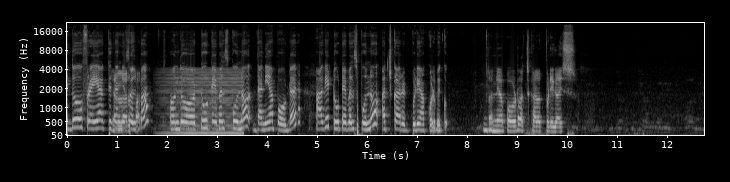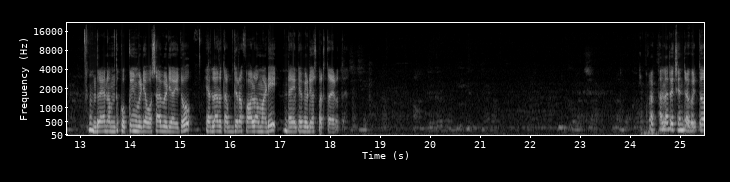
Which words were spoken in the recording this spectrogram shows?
ಇದು ಫ್ರೈ ಆಗ್ತಿದ್ದಂಗೆ ಸ್ವಲ್ಪ. ಒಂದು ಟೂ ಟೇಬಲ್ ಸ್ಪೂನು ಧನಿಯಾ ಪೌಡರ್ ಹಾಗೆ ಟೂ ಟೇಬಲ್ ಸ್ಪೂನು ಅಚ್ಕಾರದ ಪುಡಿ ಹಾಕ್ಕೊಳ್ಬೇಕು. ಧನಿಯಾ ಪೌಡರ್ ಅಚ್ಕಾರದ ಪುಡಿ ಗೈಸ್ ಅಂದರೆ ನಮ್ಮದು ಕುಕ್ಕಿಂಗ್ ವಿಡಿಯೋ ಹೊಸ ವಿಡಿಯೋ ಇದು. ಎಲ್ಲರೂ ತಪ್ಪದಿರೋ ಫಾಲೋ ಮಾಡಿ ಡೈಲಿ ವಿಡಿಯೋಸ್ ಬರ್ತಾ ಇರುತ್ತೆ. ಕಲರೇ ಚೇಂಜ್ ಆಗೋಯ್ತು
